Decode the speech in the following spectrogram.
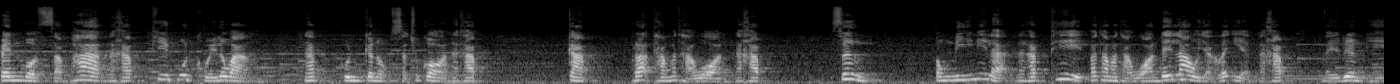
เป็นบทสัมภาษณ์นะครับที่พูดคุยระหว่างนะครับคุณกนกสัชุกรนะครับ กับพระธรรมถาวรนะครับ ซึ่งตรงนี้นี่แหละนะครับที่พระธรรมถาวรได้เล่าอย่างละเอียดนะครับในเรื่องนี้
